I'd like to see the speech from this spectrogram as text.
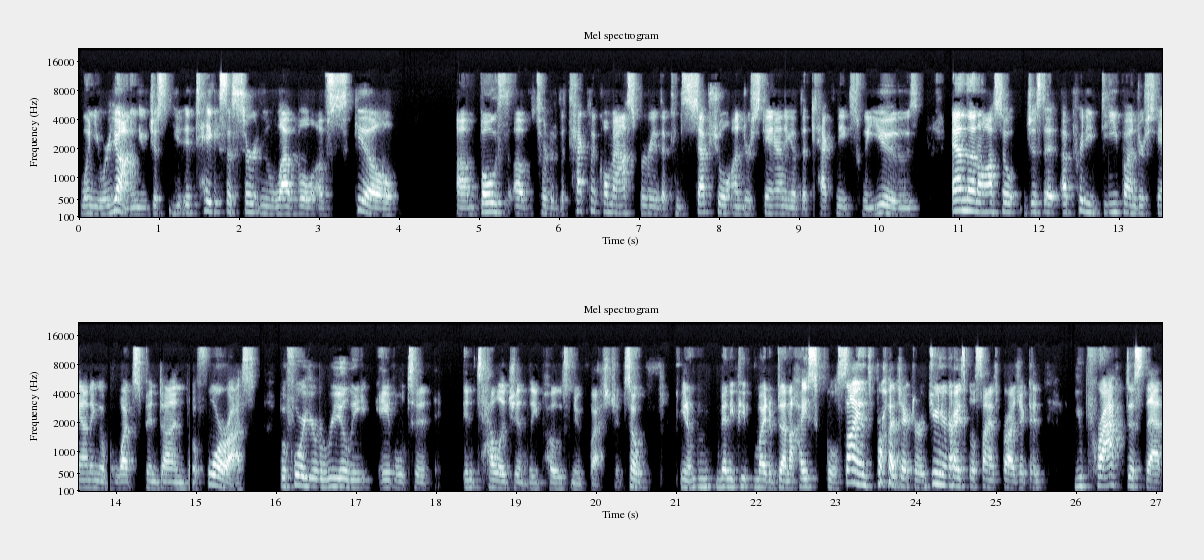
when you were young. You just it takes a certain level of skill um, both of sort of the technical mastery, the conceptual understanding of the techniques we use, and then also just a, a pretty deep understanding of what's been done before us before you're really able to intelligently pose new questions. So, you know, many people might have done a high school science project or a junior high school science project, and you practice that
